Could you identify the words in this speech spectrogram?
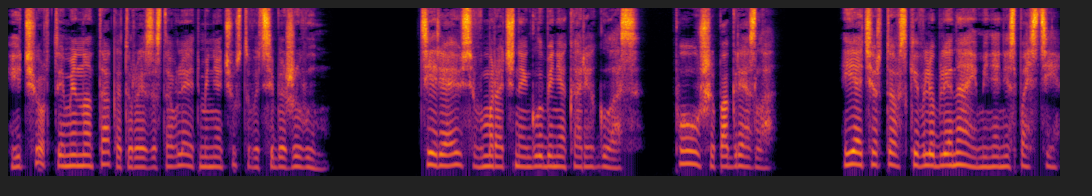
И черт именно та, которая заставляет меня чувствовать себя живым теряюсь в мрачной глубине карих глаз. По уши погрязла. Я чертовски влюблена, и меня не спасти.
